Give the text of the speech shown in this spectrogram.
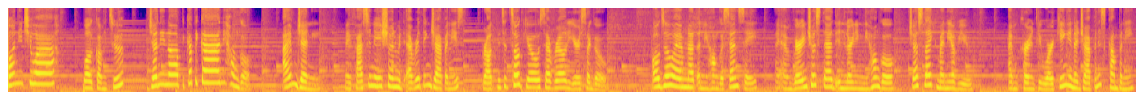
Konnichiwa! Welcome to Jenny no Pika Pika Nihongo. I'm Jenny. My fascination with everything Japanese brought me to Tokyo several years ago. Although I am not a Nihongo sensei, I am very interested in learning Nihongo just like many of you. I'm currently working in a Japanese company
